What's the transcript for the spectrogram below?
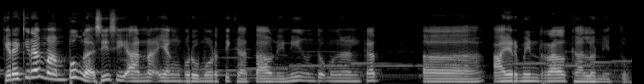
Kira-kira mampu nggak sih si anak yang berumur 3 tahun ini untuk mengangkat uh, air mineral galon itu?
